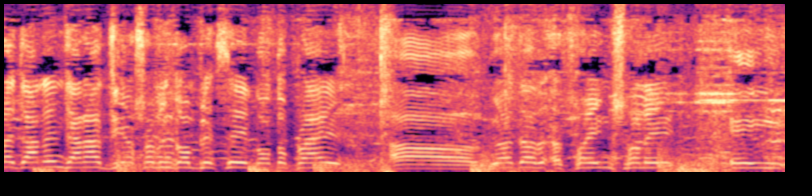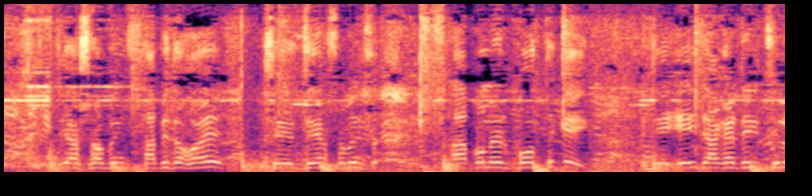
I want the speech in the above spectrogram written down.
আপনারা জানেন যারা জিয়া শপিং কমপ্লেক্সে গত প্রায় দু হাজার ছয় সনে এই জিয়া শপিং স্থাপিত হয় সেই জিয়া শপিং স্থাপনের পর থেকেই যে এই জায়গাটি ছিল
